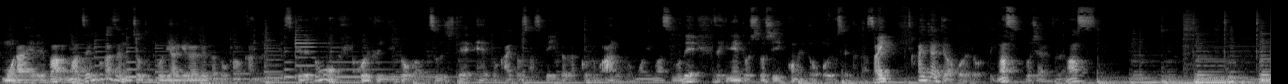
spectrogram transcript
もらえれば、まあ全部が全部ちょっと取り上げられるかどうかわかんないんですけれども、こういうふうに動画を通じて、えっ、と、回答させていただくこともあると思いますので、ぜひね、どしどしコメントをお寄せください。はい、じゃあ今日はこれで終わっています。ご視聴ありがとうございます。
